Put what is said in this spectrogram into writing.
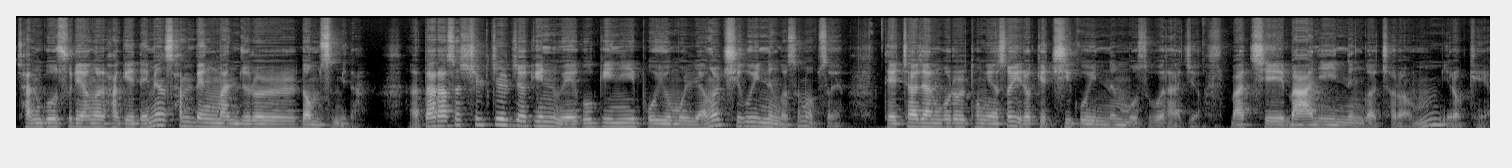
잔고 수량을 하게 되면 300만 주를 넘습니다. 아, 따라서 실질적인 외국인이 보유 물량을 쥐고 있는 것은 없어요. 대차 잔고를 통해서 이렇게 쥐고 있는 모습을 하죠. 마치 많이 있는 것처럼 이렇게요.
